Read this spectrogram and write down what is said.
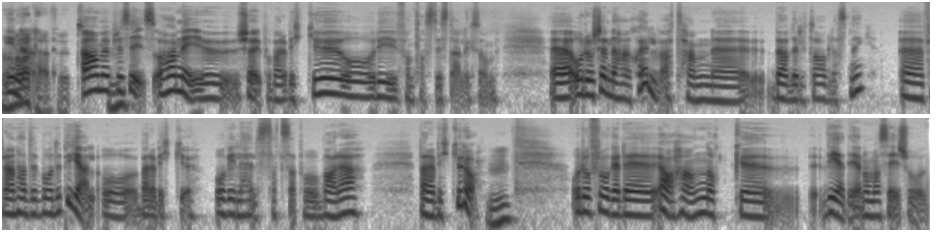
Jag har Innan- varit här förut. Ja men Mm. precis och han är ju, kör ju på Barbecue och det är ju fantastiskt där liksom. Eh, och då kände han själv att han eh, behövde lite avlastning. Eh, för han hade både Pigalle och Barbecue och ville helst satsa på bara Barbecue då. Mm. Och då frågade ja, han och eh, VDn om man säger så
